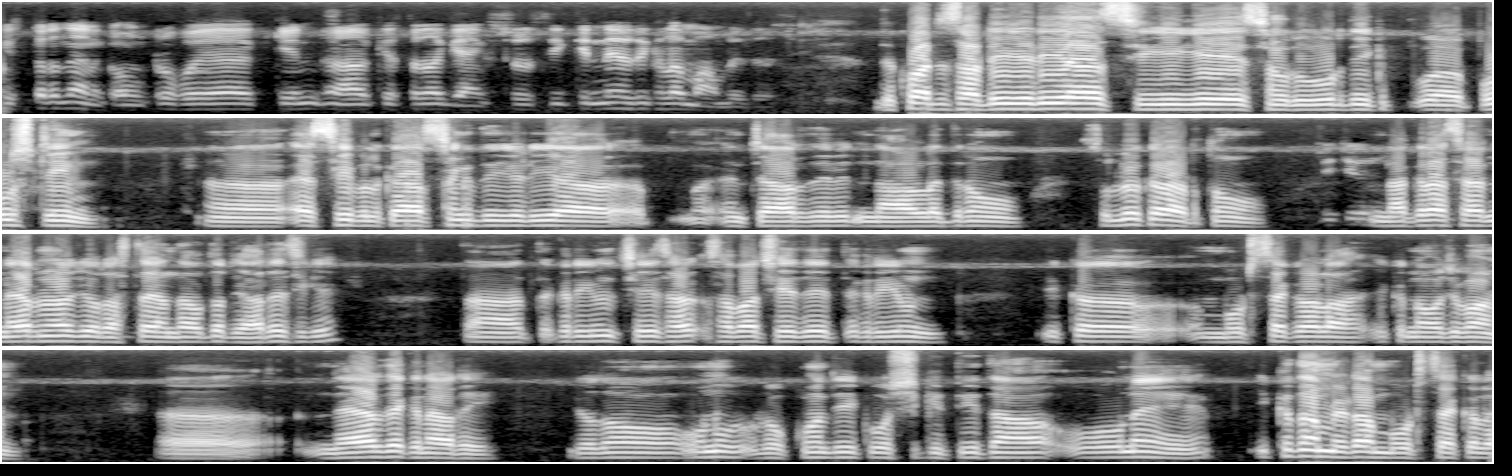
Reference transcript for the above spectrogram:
ਕਿਸ ਤਰ੍ਹਾਂ ਦਾ ਐਨਕਾਊਂਟਰ ਹੋਇਆ? ਕਿਸ ਤਰ੍ਹਾਂ ਦਾ ਗੈਂਗਸਟਰ ਸੀ? ਕਿੰਨੇ ਉਹਦੇ ਖਿਲਾਫ ਮਾਮਲੇ ਦਰਜ ਦੇਖੋ, ਅੱਜ ਸਾਡੀ ਜਿਹੜੀ ਆ ਸੀਏ ਸੰਗਰੂਰ ਦੀ ਇੱਕ police team SC Balkar Singh ਦੀ ਜਿਹੜੀ ਆ ਇੰਚਾਰਜ ਦੇ ਨਾਲ ਇਧਰੋਂ ਸੁੱਲੋ ਘਾਟ ਤੋਂ ਨਾਗਰਾ ਸਾਈਡ ਨਹਿਰ ਨਾਲ ਜੋ ਰਸਤਾ ਜਾਂਦਾ, ਉਧਰ ਜਾ ਰਹੇ ਸੀਗੇ। ਤਾਂ ਤਕਰੀਬਨ 6 ਸਵਾ 6 ਦੇ ਤਕਰੀਬਨ ਇੱਕ ਮੋਟਰਸਾਈਕਲ ਵਾਲਾ, ਇੱਕ ਨੌਜਵਾਨ ਨਹਿਰ ਦੇ ਕਿਨਾਰੇ ਜਦੋਂ ਉਹਨੂੰ ਰੋਕਣ ਦੀ ਕੋਸ਼ਿਸ਼ ਕੀਤੀ ਤਾਂ ਉਹਨੇ ਇੱਕਦਮ ਜਿਹੜਾ ਮੋਟਰਸਾਈਕਲ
